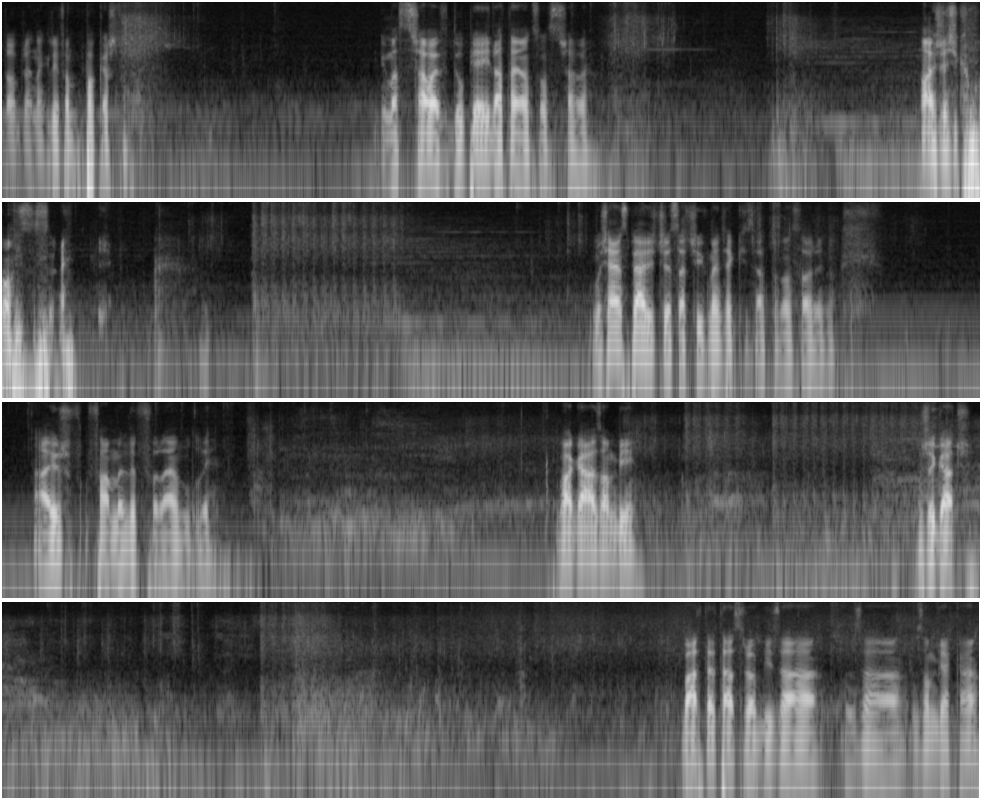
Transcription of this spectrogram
Dobra, nagrywam, pokaż to. I ma strzałę w dupie i latającą strzałę. O, żeś go mocno. Musiałem sprawdzić, czy jest achievement jakiś za to, no sorry, no. A już family friendly. Uwaga, zombie. Żygacz. Barter teraz robi za, za zombiaka.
